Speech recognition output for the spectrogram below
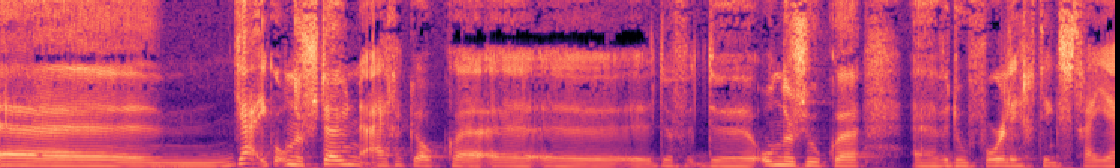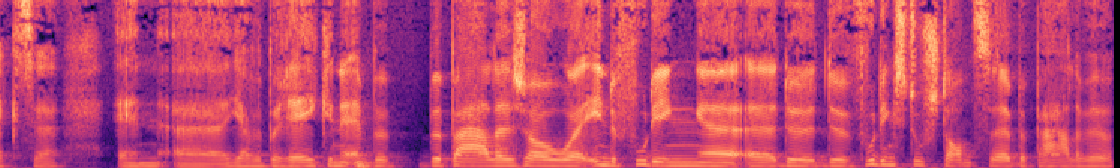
Uh, ja, ik ondersteun eigenlijk ook uh, de, de onderzoeken. we doen voorlichtingstrajecten. En ja, we berekenen en be bepalen zo in de voeding, de, de voedingstoestand bepalen we.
